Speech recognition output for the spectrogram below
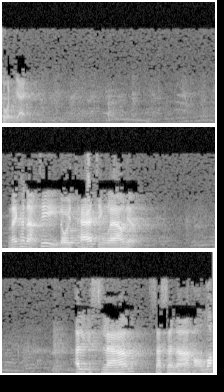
ส่วนใหญ่ ในขณะที่โดยแท้จริงแล้วเนี่ย อัลอิสลามศาสนาของ Allah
